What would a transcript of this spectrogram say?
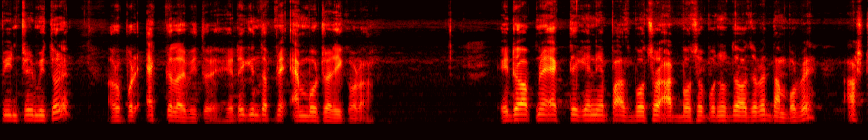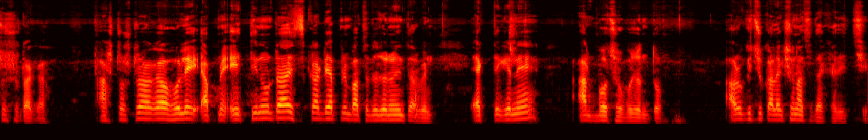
প্রিন্টের ভিতরে আর উপরে এক কালার ভিতরে। এটা কিন্তু আপনি এম্ব্রয়ডারি করা। এটাও আপনার এক থেকে নিয়ে পাঁচ বছর, আট বছর পর্যন্ত দেওয়া যাবে, দাম পড়বে আটশোশো টাকা। আটশোশো টাকা হলে আপনি এই তিনোটা স্কার্টে আপনি বাচ্চাদের জন্য নিতে পারবেন। এক থেকে নিয়ে আট বছর পর্যন্ত। আরও কিছু কালেকশন আছে, দেখা দিচ্ছি।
